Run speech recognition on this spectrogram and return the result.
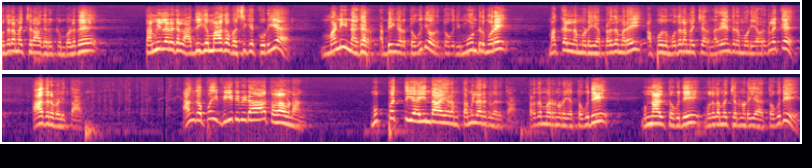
முதலமைச்சராக இருக்கும் பொழுது தமிழர்கள் அதிகமாக வசிக்கக்கூடிய மணிநகர் அப்படிங்கிற தொகுதி ஒரு தொகுதி. மூன்று முறை மக்கள் நம்முடைய பிரதமரை அப்போது முதலமைச்சர் நரேந்திர மோடி அவர்களுக்கு ஆதரவளித்தார். அங்க போய் வீடு வீடா தொலாவினாங்க. முப்பத்தி ஐந்தாயிரம் தமிழர்கள் இருக்காங்க. பிரதமரனுடைய தொகுதி முன்னாள் தொகுதி முதலமைச்சரனுடைய தொகுதி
